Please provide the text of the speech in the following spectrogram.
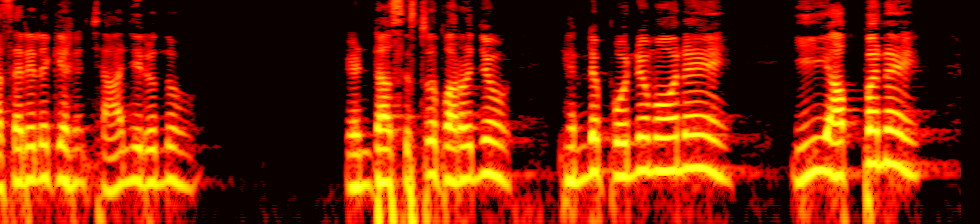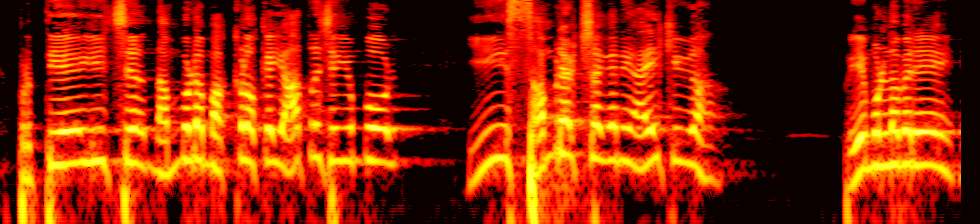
കസരയിലേക്ക് ചാഞ്ഞിരുന്നു. എന്താ സിസ്റ്റർ പറഞ്ഞു? എന്റെ പൊന്നുമോനെ ഈ അപ്പനെ പ്രത്യേകിച്ച് നമ്മുടെ മക്കളൊക്കെ യാത്ര ചെയ്യുമ്പോൾ ഈ സംരക്ഷകനെ അയക്കുക. പ്രിയമുള്ളവരെ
